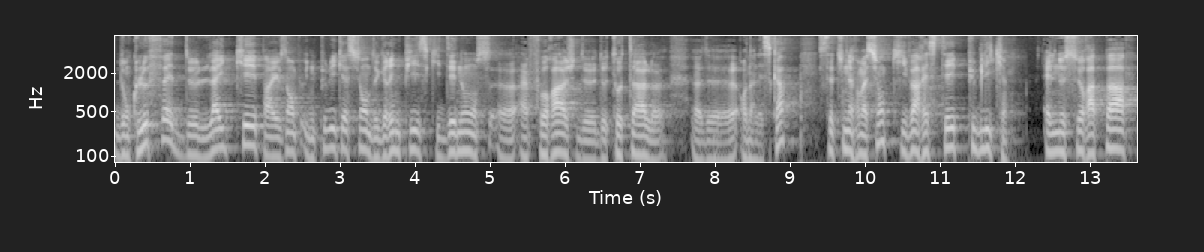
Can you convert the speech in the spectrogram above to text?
Donc le fait de liker par exemple une publication de Greenpeace qui dénonce euh, un forage de, Total euh, en Alaska, c'est une information qui va rester publique. Elle ne sera pas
